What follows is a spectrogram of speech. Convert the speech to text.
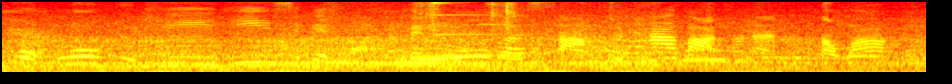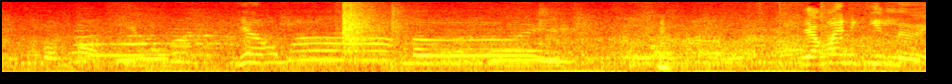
6 ลูกอยู่ที่ 21 บาทเป็นลูกละ3.5 บาทเท่านั้น แต่ว่าคนต่อคิวยาวมากเลย ยังไม่ได้กินเลย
